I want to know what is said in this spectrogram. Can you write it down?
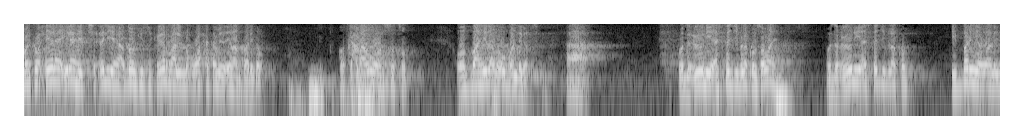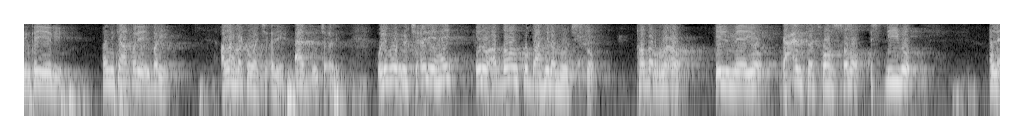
marka waxyaalaha ilaahay jecel yahay addoonkiisa kaga raalli noqo waxaa ka mid a inaad barido. Ood gacmaha u horsato ood baahidaada u bandhigato. Wadcuunii astajib lakum soomaahi wadcuunii astajib lakum. Idinka yeeliy waan idinka aqbalya ibarya allah marka waa jecel yahay aad buu jecel yahay. Weliba wuxuu jecel yahay inuu addoonku baahida muujisto tadaruco ilmeeyo gacanta foorsado isdhiibo. Alle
